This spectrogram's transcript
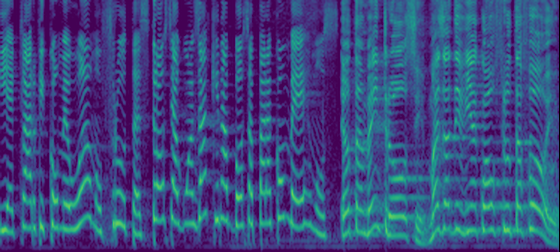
E é claro que, como eu amo frutas, trouxe algumas aqui na bolsa para comermos. Eu também trouxe, mas adivinha qual fruta foi?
